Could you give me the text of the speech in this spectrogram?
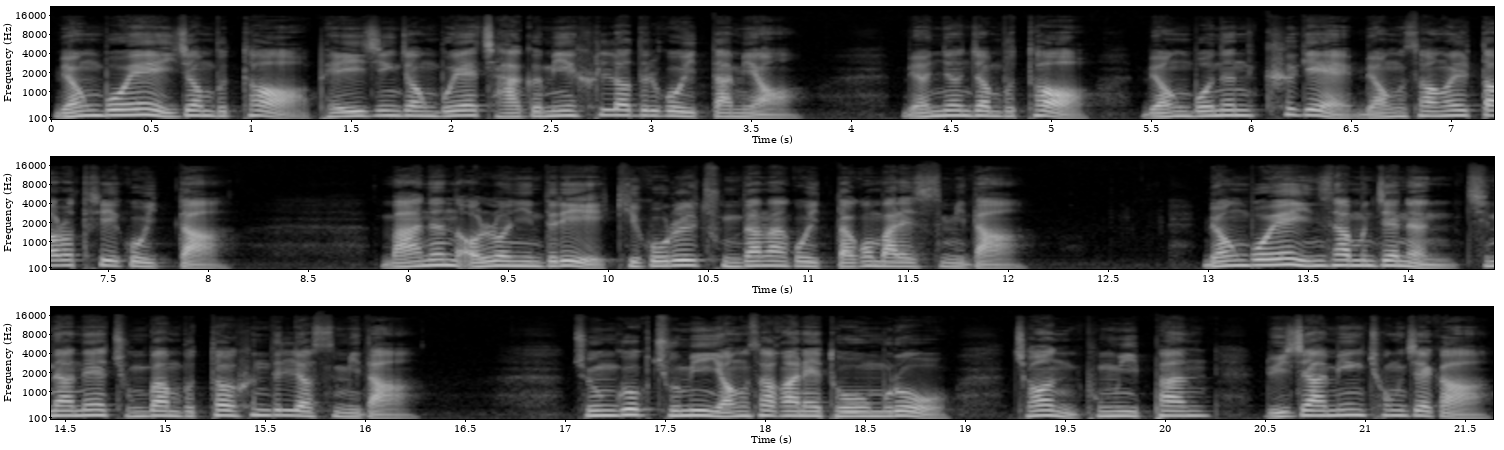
명보에 이전부터 베이징 정부의 자금이 흘러들고 있다며 몇 년 전부터 명보는 크게 명성을 떨어뜨리고 있다. 많은 언론인들이 기고를 중단하고 있다고 말했습니다. 명보의 인사 문제는 지난해 중반부터 흔들렸습니다. 중국 주미 영사관의 도움으로 전 북미판 류자밍 총재가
